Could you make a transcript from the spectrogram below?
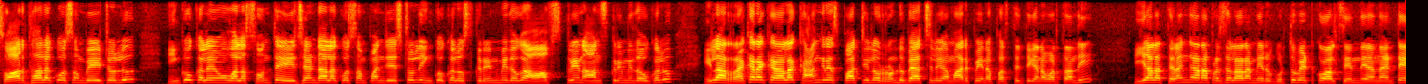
స్వార్థాల కోసం వేయటోళ్ళు ఇంకొకరేమో వాళ్ళ సొంత ఎజెండాల కోసం పనిచేసేటోళ్ళు ఇంకొకరు స్క్రీన్ మీద ఒక ఆఫ్ స్క్రీన్ ఆన్ స్క్రీన్ మీద ఒకరు. ఇలా రకరకాల కాంగ్రెస్ పార్టీలో రెండు బ్యాచ్లుగా మారిపోయిన పరిస్థితి కనబడుతుంది. ఇవాళ తెలంగాణ ప్రజలారా మీరు గుర్తుపెట్టుకోవాల్సింది ఏంటంటే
